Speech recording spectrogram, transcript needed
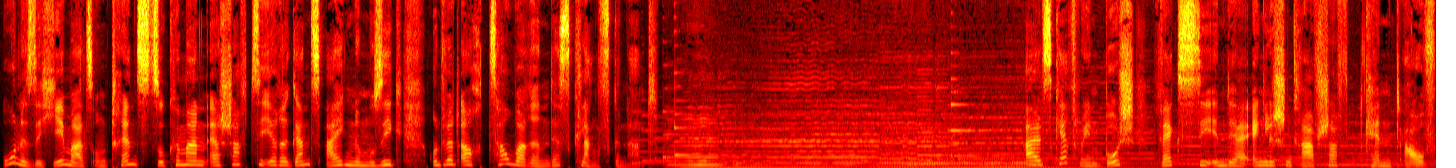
Ohne sich jemals um Trends zu kümmern, erschafft sie ihre ganz eigene Musik und wird auch Zauberin des Klangs genannt. Als Catherine Bush wächst sie in der englischen Grafschaft Kent auf,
